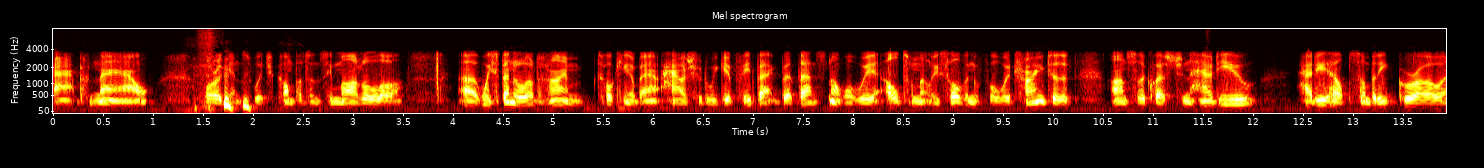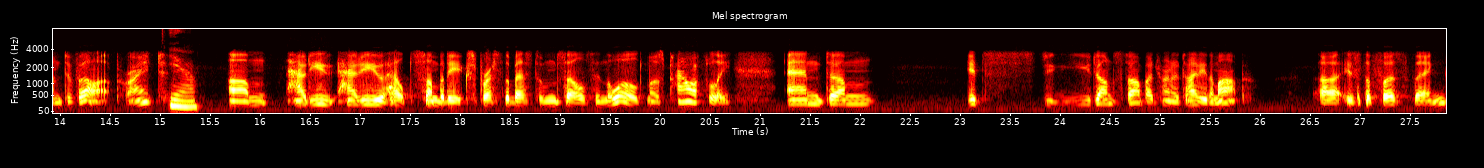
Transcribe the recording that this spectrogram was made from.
app now or against which competency model or uh, we spend a lot of time talking about how should we give feedback, but that's not what we're ultimately solving for. We're trying to answer the question: How do you how do you help somebody grow and develop? Right? Yeah. um, how do you how do you help somebody express the best of themselves in the world most powerfully? And um, it's you don't start by trying to tidy them up. Uh, is the first thing.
